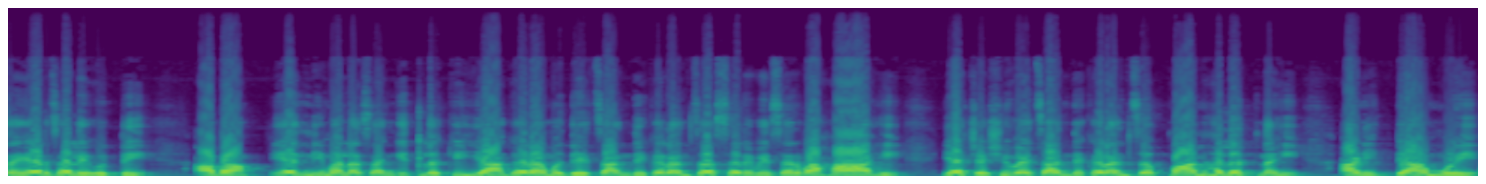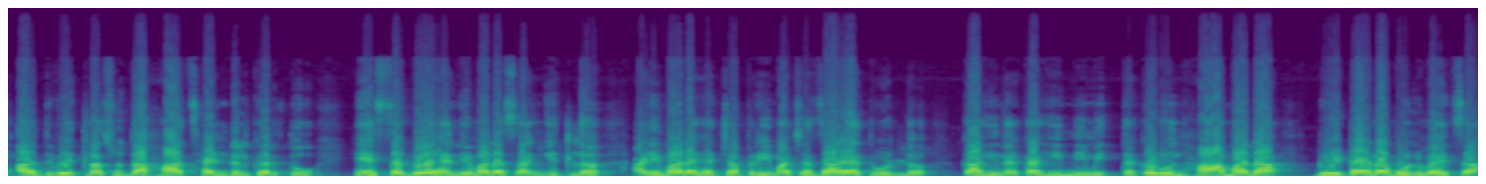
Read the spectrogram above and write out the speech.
तयार झाले होते. आबा यांनी मला सांगितलं की या घरामध्ये चांदेकरांचा सर्वेसर्वा हा आहे. याच्याशिवाय चांदेकरांचं पान हलत नाही आणि त्यामुळे अद्वैतला सुद्धा हाच हँडल करतो. हे सगळं ह्याने मला सांगितलं आणि मला ह्याच्या प्रेमाच्या जाळ्यात ओढलं. काही ना काही निमित्त करून हा मला भेटायला बोलवायचा.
